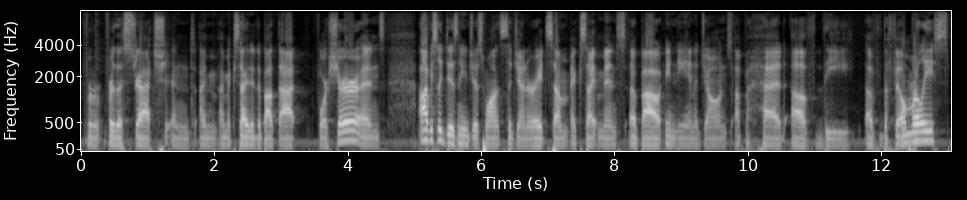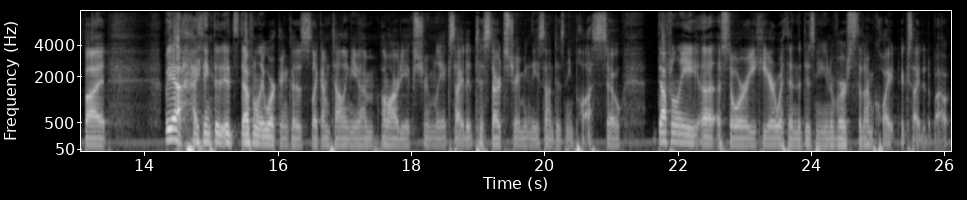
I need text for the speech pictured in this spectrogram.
for for this stretch, and I'm I'm excited about that for sure. And obviously Disney just wants to generate some excitement about Indiana Jones up ahead of the of the film release, but but yeah, I think that it's definitely working because, like I'm telling you, I'm I'm already extremely excited to start streaming these on Disney Plus. So definitely a, a story here within the Disney universe that I'm quite excited about.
